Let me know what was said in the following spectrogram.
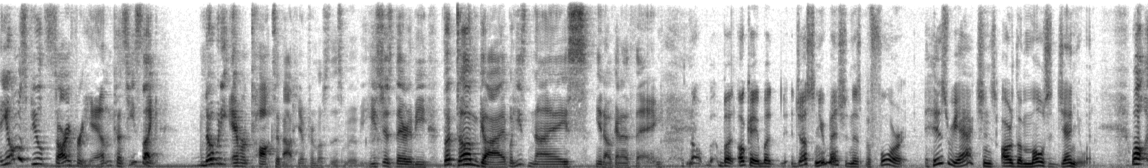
and you almost feel sorry for him because he's like nobody ever talks about him for most of this movie. He's just there to be the dumb guy, but he's nice, you know, kind of thing. No, but- okay, but Justin, you mentioned this before. His reactions are the most genuine. Well,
